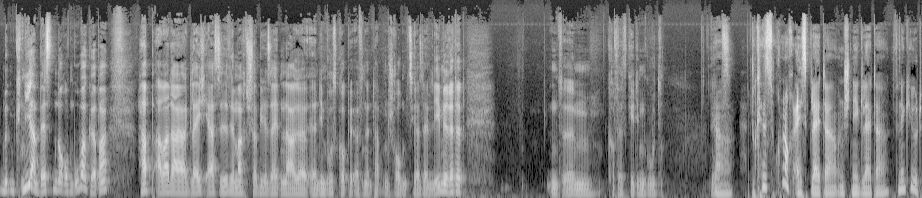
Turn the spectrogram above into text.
mit dem Knie am besten noch auf dem Oberkörper. Hab aber da gleich erste Hilfe gemacht, stabile Seitenlage, äh, den Brustkorb geöffnet, hab mit dem Schraubenzieher sein Leben gerettet. Und ähm, ich hoffe, es geht ihm gut. Jetzt. Ja. Du kennst auch noch Eisgleiter und Schneegleiter. Finde ich gut.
